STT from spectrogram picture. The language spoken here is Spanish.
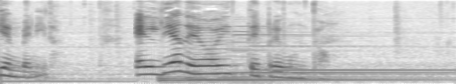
bienvenido. El día de hoy te pregunto,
